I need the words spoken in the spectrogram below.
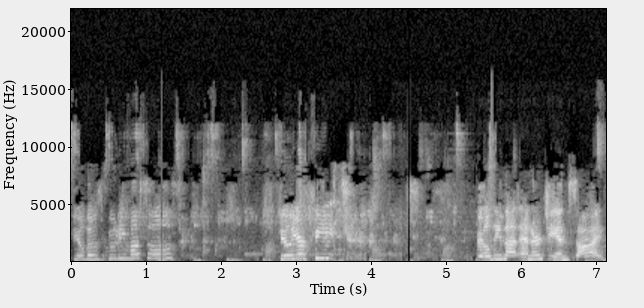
Feel those booty muscles. Feel your feet. Building that energy inside.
